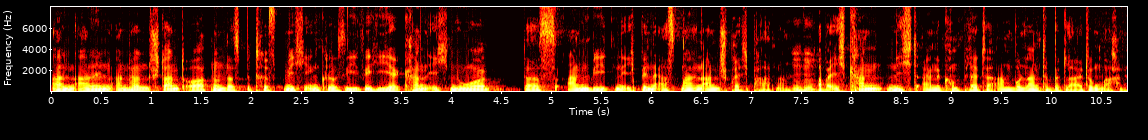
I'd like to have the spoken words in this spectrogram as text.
An allen anderen Standorten, und das betrifft mich inklusive hier, kann ich nur das anbieten. Ich bin erstmal ein Ansprechpartner. Aber ich kann nicht eine komplette ambulante Begleitung machen.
